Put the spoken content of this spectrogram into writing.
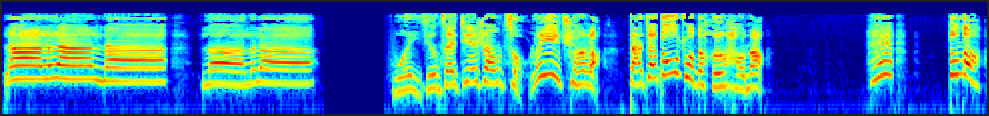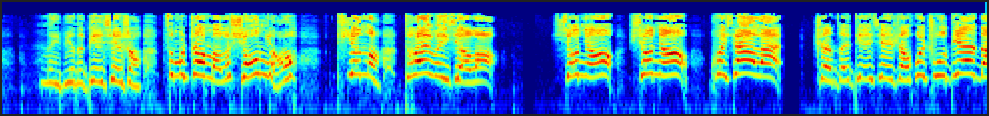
啦啦啦啦啦啦啦！我已经在街上走了一圈了，大家都做得很好呢。哎，等等，那边的电线上怎么站满了小鸟？天哪，太危险了！小鸟，小鸟，快下来！站在电线上会触电的。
